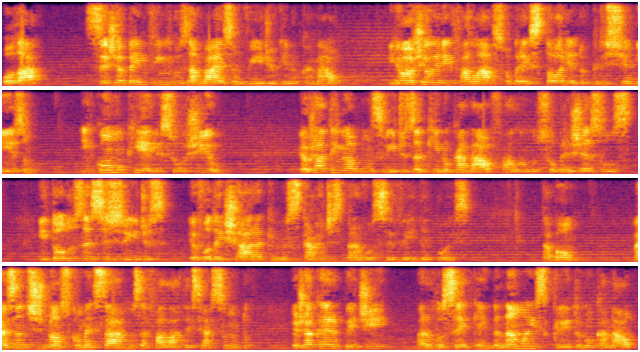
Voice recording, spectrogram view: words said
Olá, sejam bem-vindos a mais um vídeo aqui no canal. E hoje eu irei falar sobre a história do cristianismo e como que ele surgiu. Eu já tenho alguns vídeos aqui no canal falando sobre Jesus e todos esses vídeos eu vou deixar aqui nos cards para você ver depois, tá bom? Mas antes de nós começarmos a falar desse assunto, eu já quero pedir para você que ainda não é inscrito no canal,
